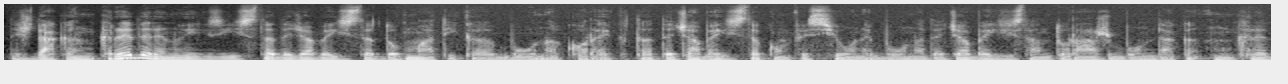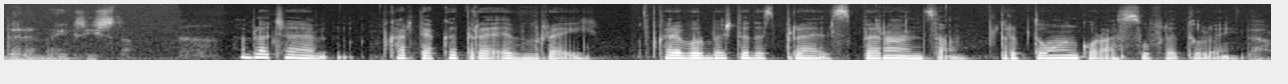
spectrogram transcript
Deci dacă încredere nu există, degeaba există dogmatică bună, corectă, degeaba există confesiune bună, degeaba există anturaj bun, dacă încredere nu există. Îmi place cartea către evrei, care vorbește despre speranță, drept o ancoră a sufletului. Da.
